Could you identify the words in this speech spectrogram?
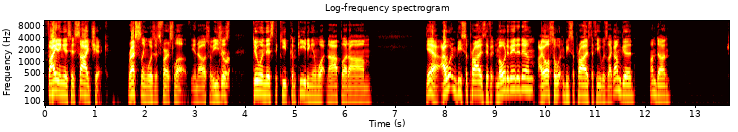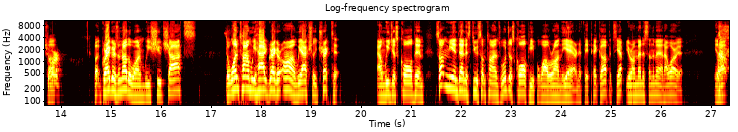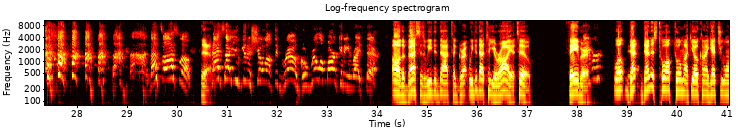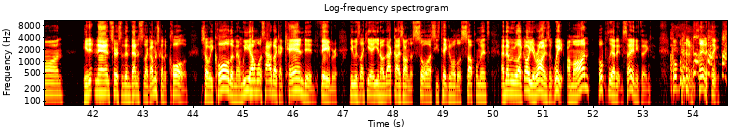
fighting is his side chick. Wrestling was his first love, you know. So he's Sure. just doing this to keep competing and whatnot. But um, yeah, I wouldn't be surprised if it motivated him. I also wouldn't be surprised if he was like, "I'm good, I'm done." Sure. But Gregor's another one. We shoot shots. The one time we had Gregor on, we actually tricked him. and we just called him. Something me and Dennis do sometimes. We'll just call people while we're on the air, and if they pick up, it's yep, you're on Menace and the Man. How are you? You know, That's awesome. yeah. That's how you get a show off the ground. Guerrilla marketing right there. Oh, the best is we did that to Gre- we did that to Uriah too. Faber. Favor? Well, De- Dennis talked to him like, "Yo, can I get you on?" He didn't answer, so then Dennis was like, "I'm just gonna call him." So he called him, and we almost had like a candid Faber. He was like, "Yeah, you know that guy's on the sauce. He's taking all those supplements." And then we were like, "Oh, you're on." He's like, "Wait, I'm on." Hopefully, I didn't say anything. Hopefully, I didn't say anything.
